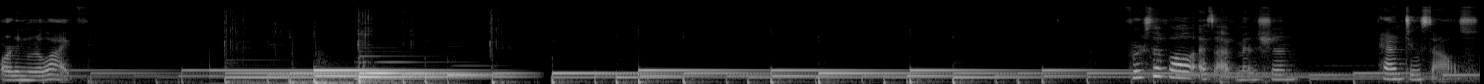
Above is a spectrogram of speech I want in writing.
or in real life. First of all, as I've mentioned, parenting styles.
